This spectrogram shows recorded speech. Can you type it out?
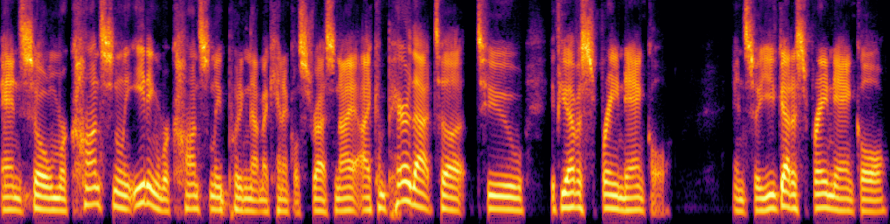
And so when we're constantly eating, we're constantly putting that mechanical stress. And I, I compare that to, to if you have a sprained ankle. And so you've got a sprained ankle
